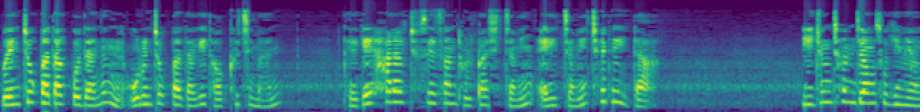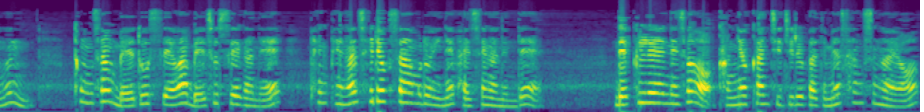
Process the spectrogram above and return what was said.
왼쪽 바닥보다는 오른쪽 바닥이 더 크지만 대개 하락 추세선 돌파 시점인 A점이 최대이다. 이중천정 소기명은 통상 매도세와 매수세 간의 팽팽한 세력 싸움으로 인해 발생하는데 네클레인에서 강력한 지지를 받으며 상승하여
